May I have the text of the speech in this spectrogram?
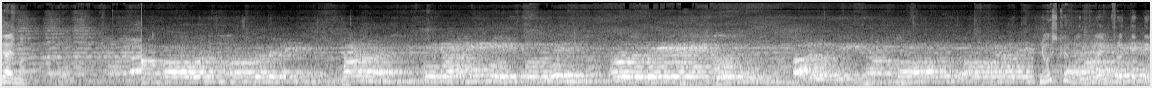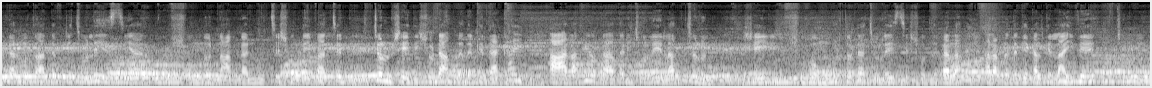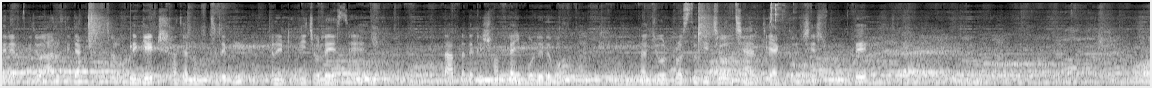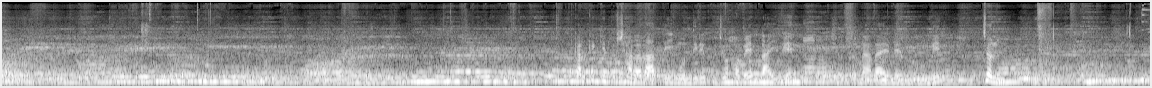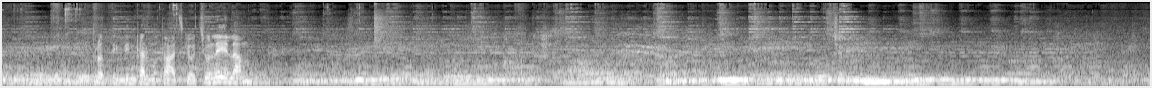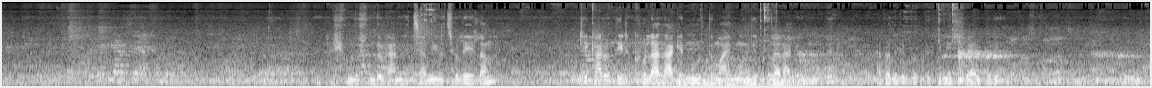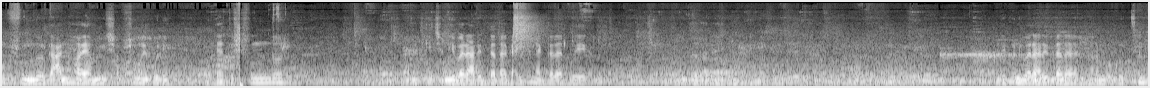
জয় নমস্কার বন্ধু আমি প্রত্যেক দিনকার মতো আড্ডাপিঠে চলে এসেছি আর খুব সুন্দর নাম গান হচ্ছে, শুনতেই পাচ্ছেন। চলুন সেই দৃশ্যটা আপনাদেরকে দেখাই। আর আমিও তাড়াতাড়ি চলে এলাম। চলুন, সেই শুভ মুহূর্তটা চলে এসছে সন্ধ্যেবেলা আর আপনাদেরকে কালকে লাইভে ছোট মন্দিরের পুজো আরতি দেখাবো। চলুন গেট সাজানো হচ্ছে, দেখুন। এখানে টিভি চলে এসছে। তা আপনাদেরকে সবটাই বলে দেবো। তা জোর প্রস্তুতি চলছে আর কি একদম শেষ মুহূর্তে। কালকে কিন্তু সারা রাত এই মন্দিরে পুজো হবে, লাইভে সত্যনারায়ণের মন্দির। চলুন। প্রত্যেক দিনকার মতো আজকেও চলে এলাম। সুন্দর সুন্দর গান হচ্ছে, আমিও চলে এলাম। ঠিক আরতির খোলার আগের মুহূর্ত, মায়ের মন্দির খোলার আগের মুহূর্তে আপনাদেরকে প্রত্যেক দিনই শেয়ার করি। খুব সুন্দর গান হয়, আমি সব সময় বলি, এত সুন্দর কিছু নেই এবার আরেক দাদা গাইবেন, এক দাদার হয়ে গেল। দেখুন, এবার আরেক দাদা আরম্ভ করছেন।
